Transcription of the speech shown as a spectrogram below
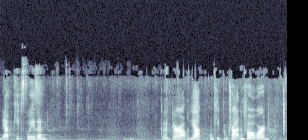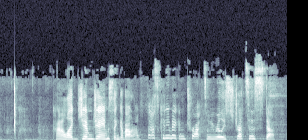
Yep, keep squeezing. Good girl. Yep, and keep him trotting forward. Kind of like Jim James, think about how fast can you make him trot so he really struts his stuff.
